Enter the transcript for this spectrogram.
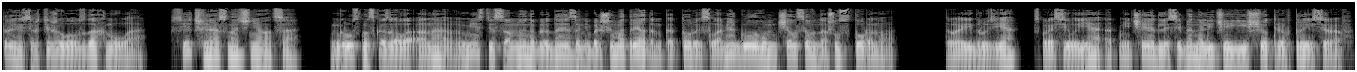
Трейсер тяжело вздохнула. «Сейчас начнется», — грустно сказала она, вместе со мной наблюдая за небольшим отрядом, который, сломя голову, мчался в нашу сторону. «Твои друзья?» — спросил я, отмечая для себя наличие еще трех трейсеров.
